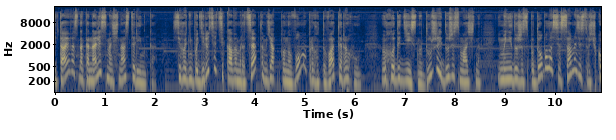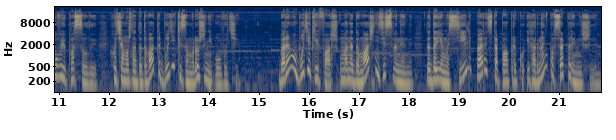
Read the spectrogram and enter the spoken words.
Вітаю вас на каналі Смачна Сторінка. Сьогодні поділюся цікавим рецептом, як по-новому приготувати рагу. Виходить дійсно дуже і дуже смачно, і мені дуже сподобалося саме зі стручковою квасолею, хоча можна додавати будь-які заморожені овочі. Беремо будь-який фарш, у мене домашній зі свинини, додаємо сіль, перець та паприку і гарненько все перемішуємо.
